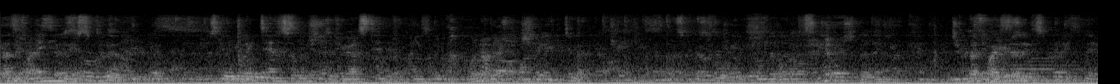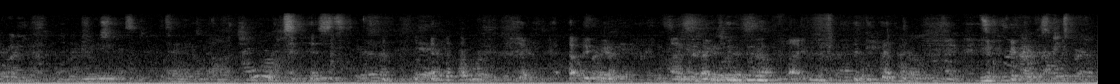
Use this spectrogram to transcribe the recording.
that's why many ways to do it. There's gonna be like ten solutions if you ask ten different people. To that's why I said it's- right there. And then use it. Practice makes perfect.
